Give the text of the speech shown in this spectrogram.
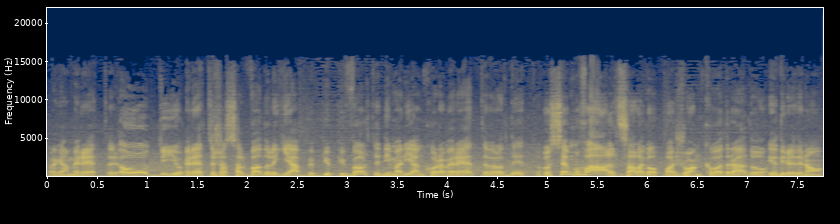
Raga, Meret. Oddio. Meret ci ha salvato le chiappe più e più volte. Di Maria ancora Meret, ve l'ho detto. Possiamo falsa la coppa Juan Quadrato? Io direi di no.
